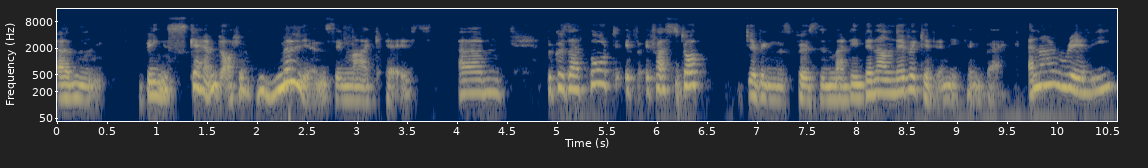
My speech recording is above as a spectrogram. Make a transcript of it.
um, being scammed out of millions in my case. Um, because I thought if, if I stop giving this person money, then I'll never get anything back. And I really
